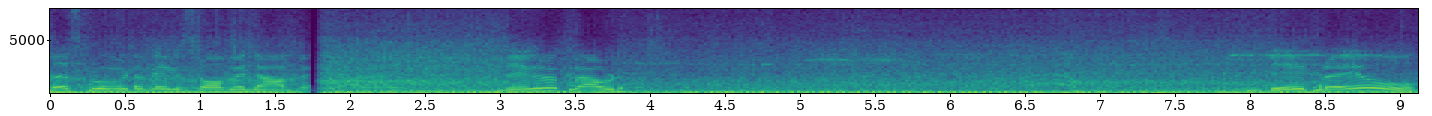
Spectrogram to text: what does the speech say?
दस किलोमीटर का एक स्टॉप है जहाँ पे। देख रहे हो क्राउड देख रहे हो?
